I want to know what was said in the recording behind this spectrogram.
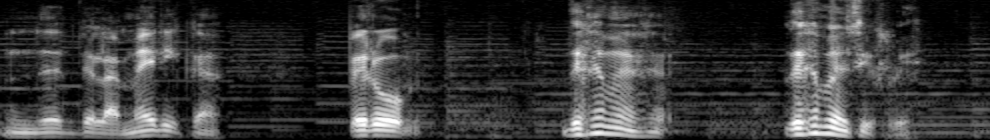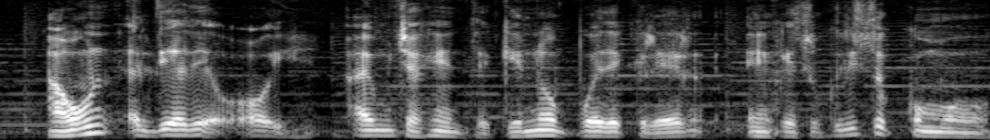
de, la América, pero déjame, déjame decirle, aún el día de hoy hay mucha gente que no puede creer en Jesucristo como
